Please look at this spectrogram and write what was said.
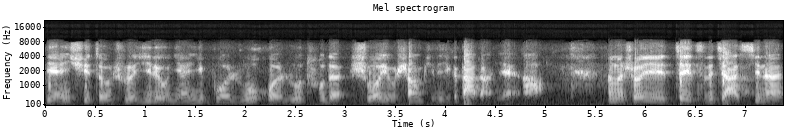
连续走出了一六年一波如火如荼的所有商品的一个大涨年啊。那么所以这次的加息呢，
